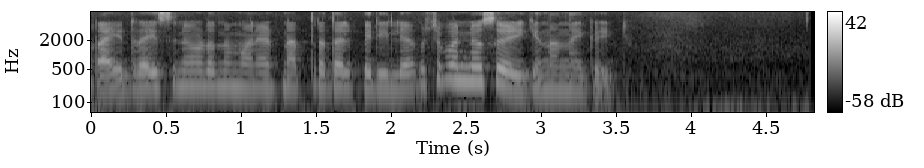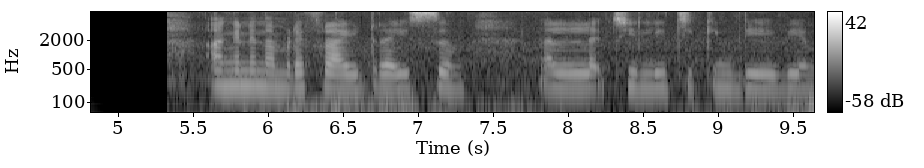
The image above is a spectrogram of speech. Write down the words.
ഫ്രൈഡ് റൈസിനോടൊന്നും മോനേട്ടന് അത്ര താല്പര്യമില്ല. പക്ഷെ പൊന്നൂസ് കഴിക്കും നന്നായി കഴിക്കും. അങ്ങനെ നമ്മുടെ ഫ്രൈഡ് റൈസും നല്ല ചില്ലി ചിക്കൻ ഗ്രേവിയും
